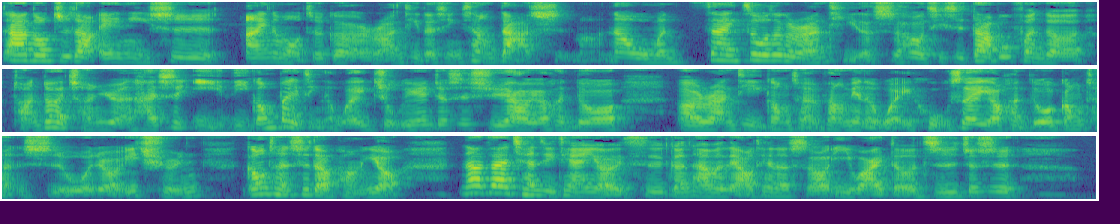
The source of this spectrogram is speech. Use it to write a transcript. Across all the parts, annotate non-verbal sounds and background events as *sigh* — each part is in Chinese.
大家都知道，Annie 是 Animal 这个软体的形象大使嘛。那我们在做这个软体的时候，其实大部分的团队成员还是以理工背景的为主，因为就是需要有很多呃软体工程方面的维护，所以有很多工程师。我就有一群工程师的朋友。那在前几天有一次跟他们聊天的时候，意外得知就是。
